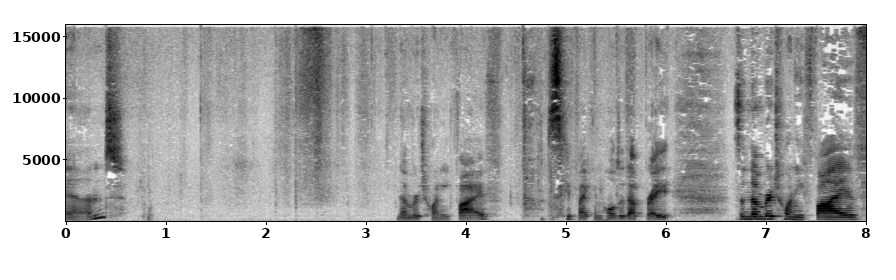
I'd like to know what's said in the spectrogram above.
And number 25. Let's see if I can hold it up right. So number 25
